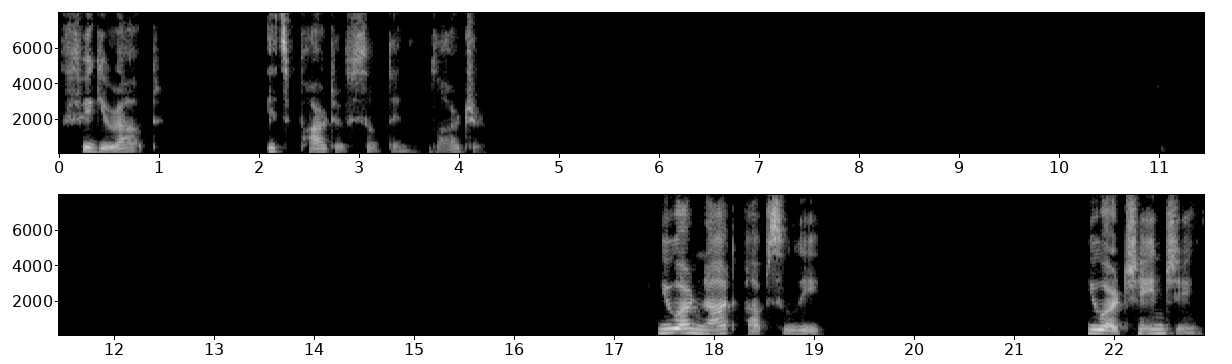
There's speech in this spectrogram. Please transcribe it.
figure out it's part of something larger. You are not obsolete. You are changing.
